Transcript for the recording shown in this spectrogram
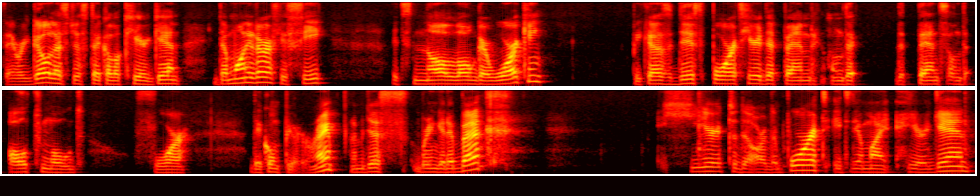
There we go. Let's just take a look here again. The monitor, if you see, it's no longer working because this port here depend on the depends on the alt mode for the computer, right? Let me just bring it back here to the other port, HDMI here again.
